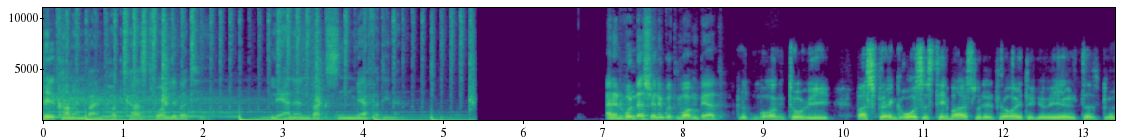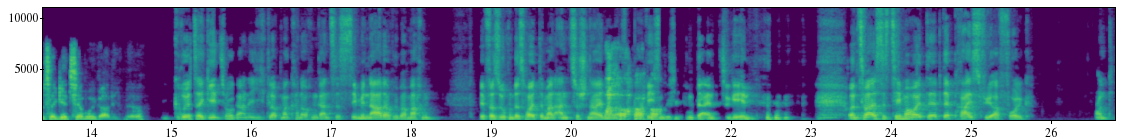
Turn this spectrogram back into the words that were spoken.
Willkommen beim Podcast for Liberty. Lernen, wachsen, mehr verdienen. Einen wunderschönen guten Morgen, Bert. Guten Morgen, Tobi. Was für ein großes Thema hast du denn für heute gewählt? Das, größer geht es ja wohl gar nicht mehr. Größer geht es wohl gar nicht. Ich glaube, man kann auch ein ganzes Seminar darüber machen. Wir versuchen das heute mal anzuschneiden und auf ein paar wesentliche Punkte einzugehen. und zwar ist das Thema heute der Preis für Erfolg. Und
